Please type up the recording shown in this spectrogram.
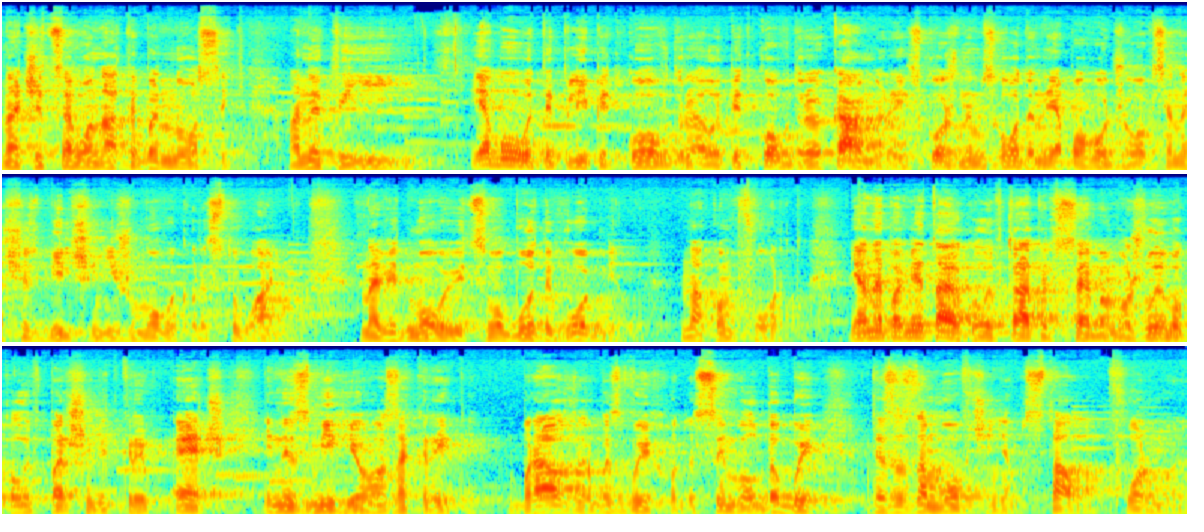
наче це вона тебе носить, а не ти її. Я був у теплі під ковдрою, але під ковдрою камери, і з кожним згоден я погоджувався на щось більше, ніж умови користування, на відмову від свободи в обмін на комфорт. Я не пам'ятаю, коли втратив себе, можливо, коли вперше відкрив Edge і не зміг його закрити. Браузер без виходу, символ доби, де за замовченням стало формою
